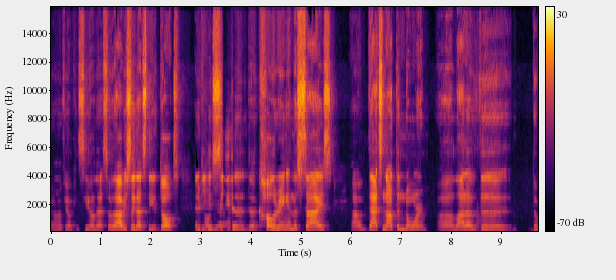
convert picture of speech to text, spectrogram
I don't know if y'all can see all that. So obviously that's the adult. And if you can oh, yeah. see the, the coloring and the size, uh, that's not the norm. Uh, a lot of the the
